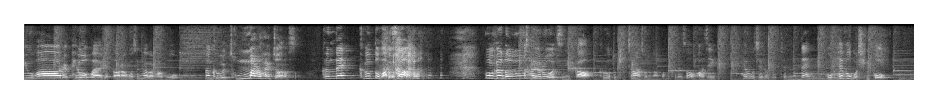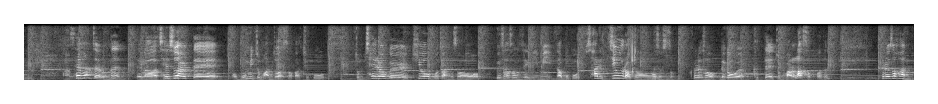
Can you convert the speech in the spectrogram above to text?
유화를 배워봐야겠다라고 생각을 하고 난 그걸 정말로 할 줄 알았어. 근데 그것도 막상 뭔가 너무 자유로워지니까 그것도 귀찮아졌나 봐. 그래서 아직 해보지를 못했는데 음. 꼭 해보고 싶고 세 번째로는 내가 재수할 때 어, 몸이 좀 안 좋았어가지고 좀 체력을 키워보자 해서 의사 선생님이 나보고 살이 찌우라고 어. 하셨어. 그래서 내가 왜 그때 좀 말랐었거든. 그래서 한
